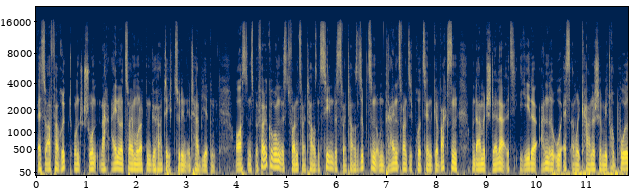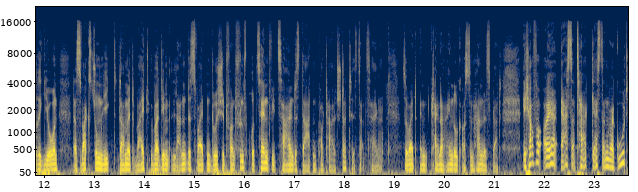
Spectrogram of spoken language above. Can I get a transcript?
Es war verrückt und schon nach ein oder zwei Monaten gehörte ich zu den etablierten. Austins Bevölkerung ist von 2010 bis 2017 um 23 Prozent gewachsen und damit schneller als jede andere US-amerikanische Metropolregion. Das Wachstum liegt damit weit über dem landesweiten Durchschnitt von 5 Prozent, wie Zahlen des Datenportals Statista zeigen. Soweit ein kleiner Eindruck aus dem Handelsblatt. Ich hoffe, euer erster Tag gestern war gut.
